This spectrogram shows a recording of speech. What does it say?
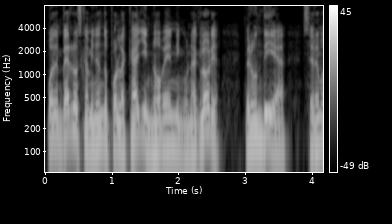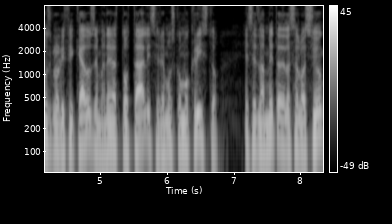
Pueden vernos caminando por la calle y no ven ninguna gloria pero un día seremos glorificados de manera total y seremos como Cristo. Esa es la meta de la salvación.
